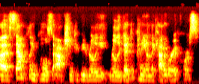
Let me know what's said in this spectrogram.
uh, sampling calls to action could be really, really good depending on the category, of course.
